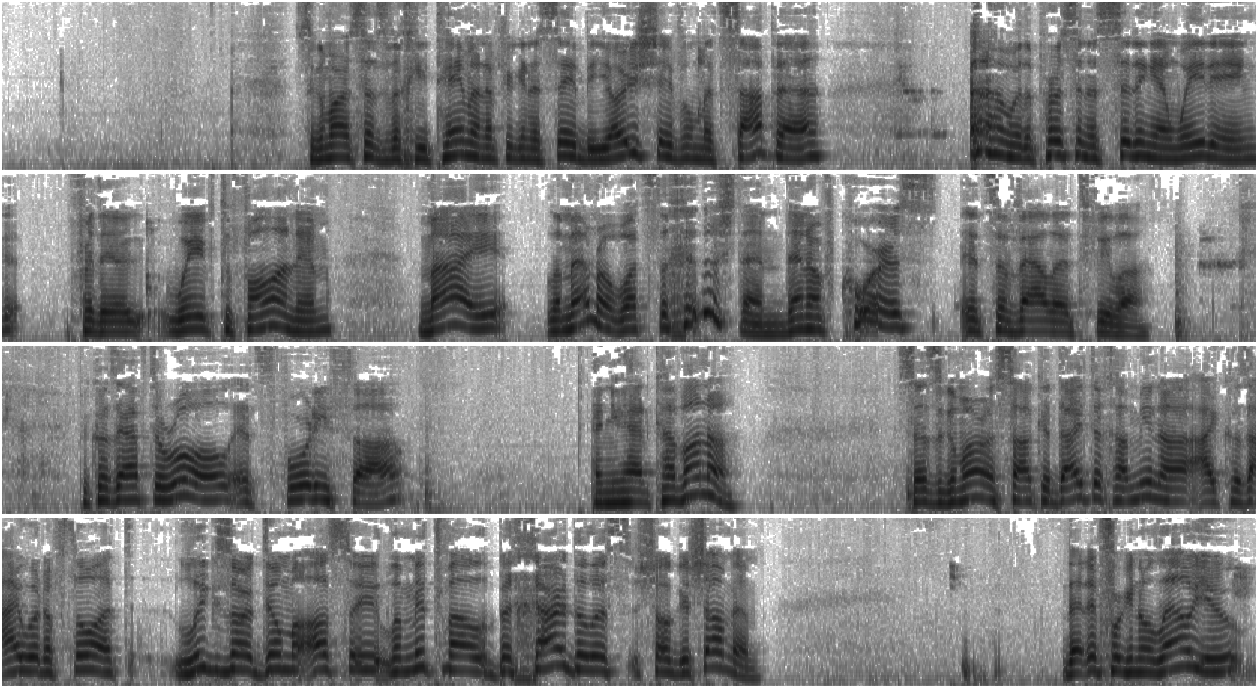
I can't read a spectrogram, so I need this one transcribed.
So Gemara says v'chiteman. If you're going to say biyoyshev u'metzape, where the person is sitting and waiting for the wave to fall on him, my lememra. What's the chiddush then? Then of course it's a valid tevila, because after all it's forty sa, and you had kavana. Says Gemara, Sakadaita Chamina, because I, would have thought, Ligzar Dilma Asui Lemitval Bechardalis Shal Geshamim. That if we're going to allow you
